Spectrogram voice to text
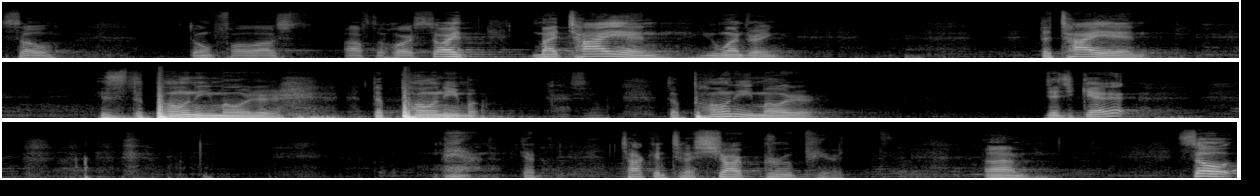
So don't fall off, off the horse. So I, my tie-in, you're wondering, the tie-in is the pony motor. The pony, mo- the pony motor. Did you get it? Man, got talking to a sharp group here. Um, so,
